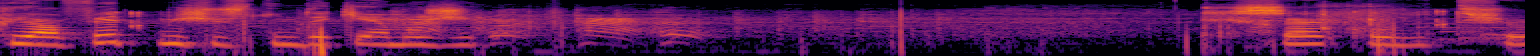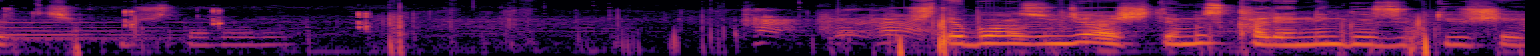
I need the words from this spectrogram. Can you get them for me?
Kıyafetmiş üstündeki emoji. Kısa kollu tişört çıkmışlar oraya. İşte bu az önce açtığımız kalenin gözüktüğü şey.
